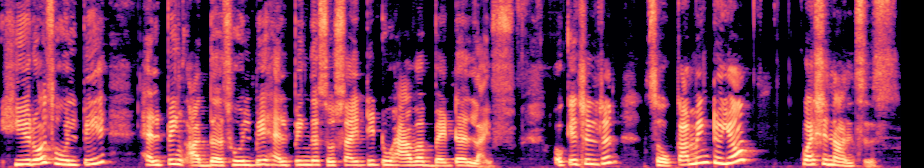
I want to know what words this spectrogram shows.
heroes who will be helping others who will be helping the society to have a better life. Okay children? So coming to your question answers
